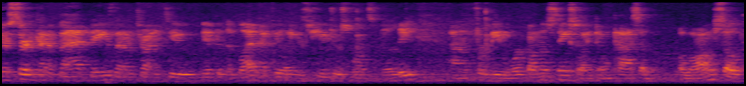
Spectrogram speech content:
there's certain kind of bad things that I'm trying to nip in the bud. And I feel like it's a huge responsibility um, for me to work on those things so I don't pass them along. So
